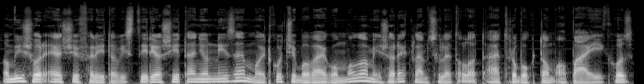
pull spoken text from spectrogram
A műsor első felét a visztéria sétányon nézem, majd kocsiba vágom magam, és a reklámszület alatt átrobogtam apáékhoz.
